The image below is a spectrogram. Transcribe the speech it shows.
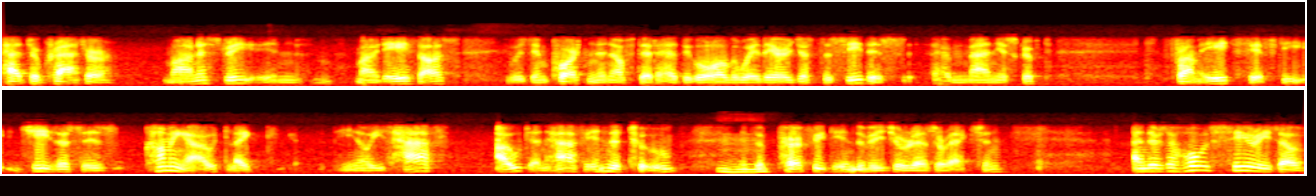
Pantocrator monastery in Mount Athos. It was important enough that I had to go all the way there just to see this uh, manuscript from 850. Jesus is coming out like, you know, he's half out and half in the tomb. Mm-hmm. It's a perfect individual resurrection. And there's a whole series of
